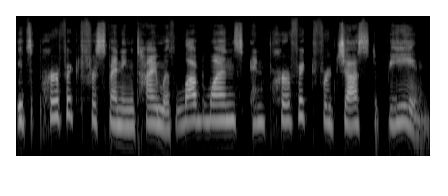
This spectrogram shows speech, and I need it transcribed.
It's perfect for spending time with loved ones and perfect for just being.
